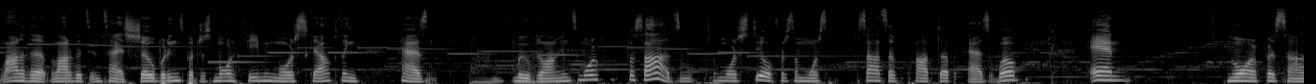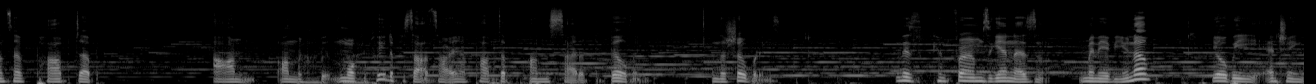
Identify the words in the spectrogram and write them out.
a lot of the a lot of it's inside show buildings, but just more theming, more scaffolding has moved along, and some more facades, some more steel for some more facades have popped up as well, and more facades have popped up on on the oh, more completed facades. Sorry, have popped up on the side of the building, in the show buildings. This confirms again, as many of you know, you'll be entering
